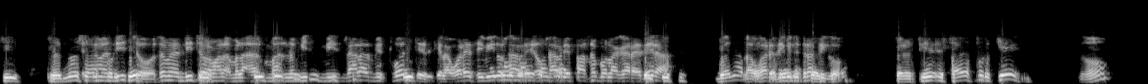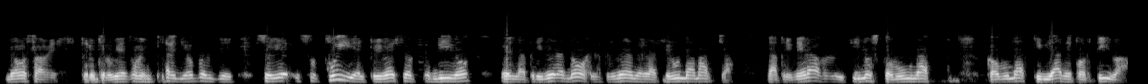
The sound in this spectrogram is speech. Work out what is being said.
Sí, pero no eso me han dicho, eso me han dicho mis, mis, mis fuentes, que la Guardia Civil os abre, os abre paso por la carretera. Bueno, la Guardia Civil de Tráfico. Pero, ¿sabes por qué? ¿No? No lo sabes, pero te lo voy a comentar yo porque soy, fui el primer sorprendido en la primera, no, en la primera, en la segunda marcha. La primera lo hicimos como una, como una actividad deportiva,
